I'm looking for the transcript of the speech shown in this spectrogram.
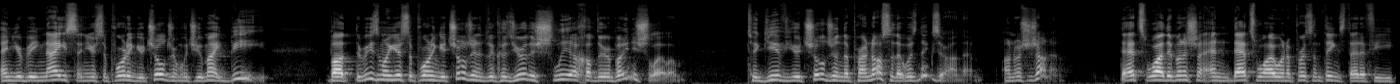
and you're being nice and you're supporting your children, which you might be, but the reason why you're supporting your children is because you're the shliach of the Rabbeinu Shalom to give your children the parnasa that was nigzer on them on Rosh Hashanah. That's why the Banasha, and that's why when a person thinks that if he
